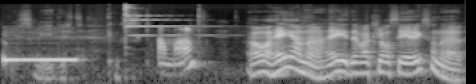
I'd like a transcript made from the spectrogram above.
Det är så vidrigt. Anna? Ja, hej Anna! Hej, det var Claes Eriksson här.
